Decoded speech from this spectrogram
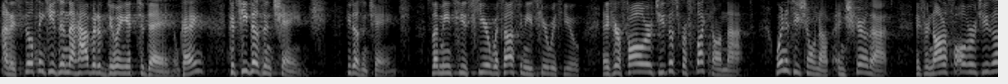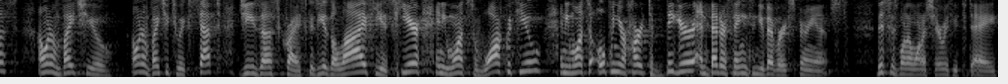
and I still think he's in the habit of doing it today, okay? Because he doesn't change. He doesn't change. So, that means he's here with us and he's here with you. And if you're a follower of Jesus, reflect on that. When has he shown up? And share that. And if you're not a follower of Jesus, I want to invite you I want to invite you to accept Jesus Christ because He is alive, He is here, and He wants to walk with you, and He wants to open your heart to bigger and better things than you've ever experienced. This is what I want to share with you today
